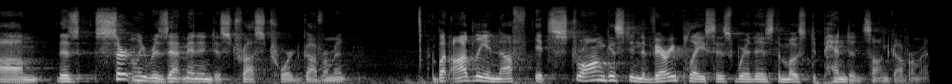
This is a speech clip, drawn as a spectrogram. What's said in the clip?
Um, there's certainly resentment and distrust toward government, but oddly enough, it's strongest in the very places where there's the most dependence on government.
